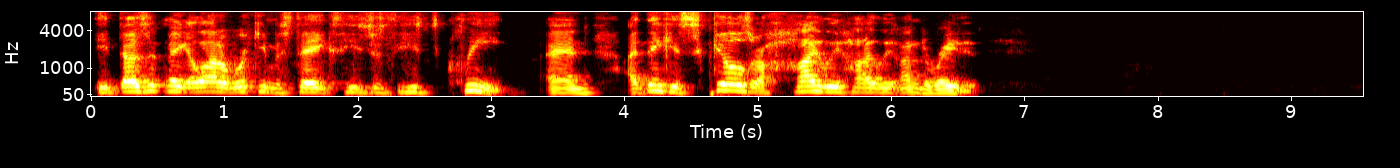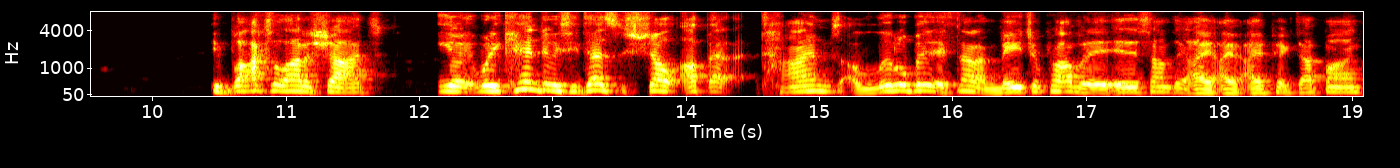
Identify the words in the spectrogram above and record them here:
He doesn't make a lot of rookie mistakes. He's just he's clean, and I think his skills are highly, highly underrated. He blocks a lot of shots you know what he can do is he does shell up at times a little bit. It's not a major problem, but it is something I, I, I picked up on.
